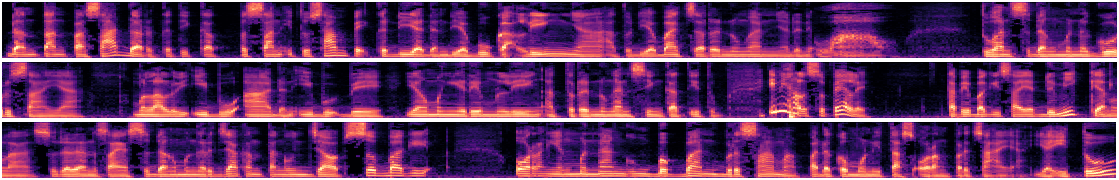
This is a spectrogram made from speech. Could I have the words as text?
dan tanpa sadar ketika pesan itu sampai ke dia dan dia buka linknya atau dia baca renungannya dan wow Tuhan sedang menegur saya melalui ibu A dan ibu B yang mengirim link atau renungan singkat itu. Ini hal sepele. Tapi bagi saya demikianlah saudara dan saya sedang mengerjakan tanggung jawab sebagai orang yang menanggung beban bersama pada komunitas orang percaya, yaitu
